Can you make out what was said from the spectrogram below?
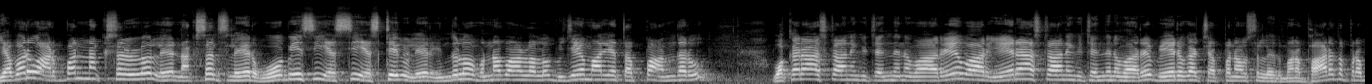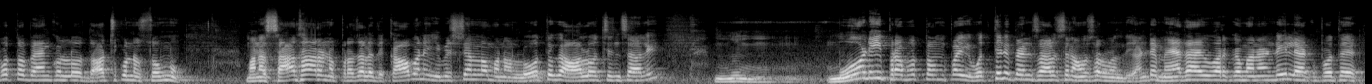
ఎవరు అర్బన్ నక్సల్లో లే నక్సల్స్ లేరు ఓబీసీ ఎస్సీ ఎస్టీలు లేరు. ఇందులో ఉన్న వాళ్ళలో విజయమాల్య తప్ప అందరూ ఒక రాష్ట్రానికి చెందిన వారే వారు ఏ రాష్ట్రానికి చెందిన వారే వేరుగా చెప్పనవసరం లేదు. మన భారత ప్రభుత్వ బ్యాంకుల్లో దాచుకున్న సొమ్ము మన సాధారణ ప్రజలది. కావున ఈ విషయంలో మనం లోతుగా ఆలోచించాలి. మోడీ ప్రభుత్వంపై ఒత్తిడి పెంచాల్సిన అవసరం ఉంది. అంటే మేధావి వర్గం అనండి లేకపోతే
